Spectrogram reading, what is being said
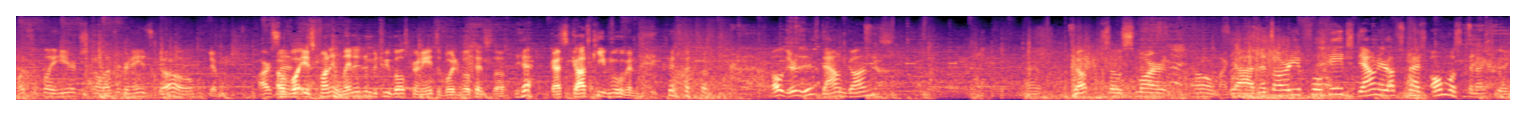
What's the play here? Just gonna let the grenades go. Yep. Arsene. Avo- oh, it's funny, landed in between both grenades, avoided both hits though. Yeah. Got, got to keep moving. Oh, there it is. Down guns. Yup, so smart. Oh my god, that's already a full gauge. Down air up smash, almost connecting.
